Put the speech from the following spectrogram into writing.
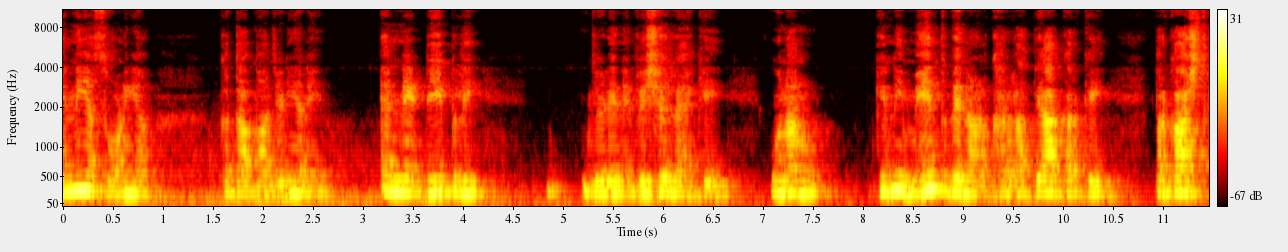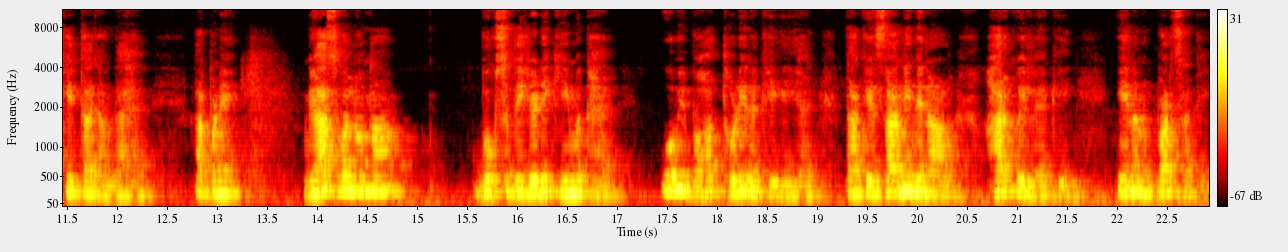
ਇੰਨੀਆਂ ਸੋਹਣੀਆਂ ਕਿਤਾਬਾਂ ਜਿਹੜੀਆਂ ਨੇ, ਇੰਨੇ ਡੀਪਲੀ ਜਿਹੜੇ ਨੇ ਵਿਸ਼ੇ ਲੈ ਕੇ ਉਹਨਾਂ ਨੂੰ ਕਿੰਨੀ ਮਿਹਨਤ ਦੇ ਨਾਲ ਖਰੜਾ ਤਿਆਰ ਕਰਕੇ ਪ੍ਰਕਾਸ਼ਿਤ ਕੀਤਾ ਜਾਂਦਾ ਹੈ। ਆਪਣੇ ਵਿਆਸ ਵੱਲੋਂ ਤਾਂ ਬੁੱਕਸ ਦੀ ਜਿਹੜੀ ਕੀਮਤ ਹੈ ਉਹ ਵੀ ਬਹੁਤ ਥੋੜੀ ਰੱਖੀ ਗਈ ਹੈ ਤਾਂ ਕਿ ਆਸਾਨੀ ਦੇ ਨਾਲ ਹਰ ਕੋਈ ਲੈ ਕੇ ਇਹਨਾਂ ਨੂੰ ਪੜ੍ਹ ਸਕੇ।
